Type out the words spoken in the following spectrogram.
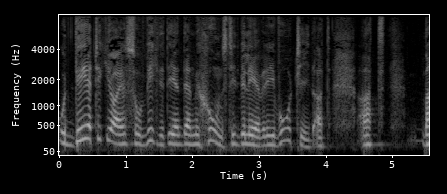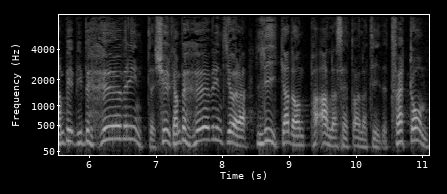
Och det tycker jag är så viktigt i den missionstid vi lever i i vår tid, att, att man, vi behöver inte, kyrkan behöver inte göra likadant på alla sätt och alla tider. Tvärtom,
